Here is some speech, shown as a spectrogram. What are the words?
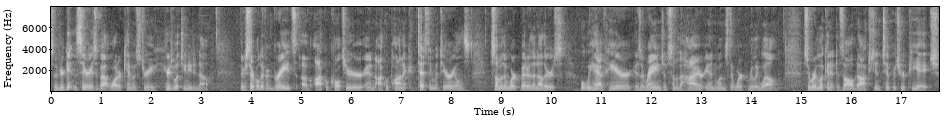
So if you're getting serious about water chemistry, here's what you need to know. There are several different grades of aquaculture and aquaponic testing materials. Some of them work better than others. What we have here is a range of some of the higher end ones that work really well. So we're looking at dissolved oxygen, temperature, pH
